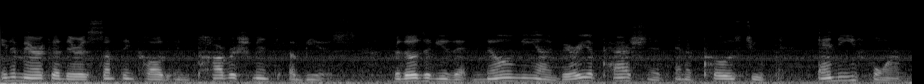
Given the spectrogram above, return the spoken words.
in America, there is something called impoverishment abuse. For those of you that know me, I'm very passionate and opposed to any form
